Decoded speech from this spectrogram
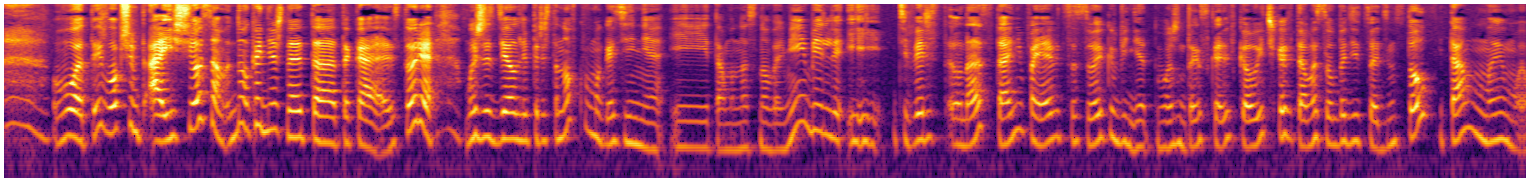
вот, и, в общем-то, а еще сам, ну, конечно, это такая история. Мы же сделали перестановку в магазине, и там у нас новая мебель, и теперь у нас в Тане появится свой кабинет, можно так сказать, в кавычках, там освободится один стол, и там мы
